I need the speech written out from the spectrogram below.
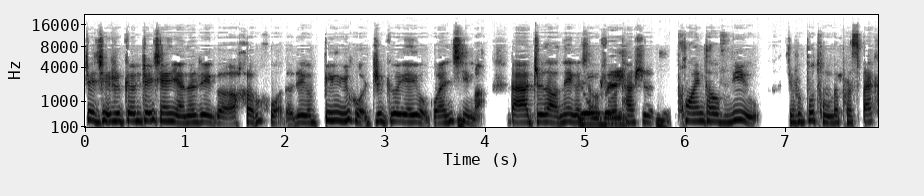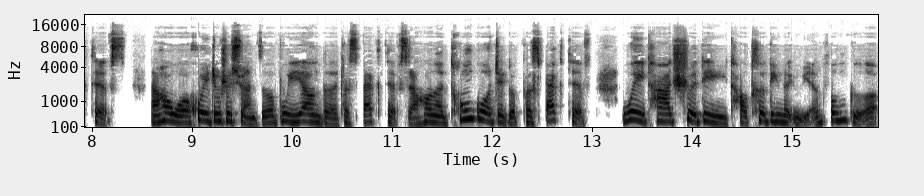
这其实跟这些年的这个很火的这个《冰与火之歌》也有关系嘛。大家知道那个小说它是 point of view，就是不同的 perspectives。然后我会就是选择不一样的 perspectives，然后呢，通过这个 perspective 为他确定一套特定的语言风格，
